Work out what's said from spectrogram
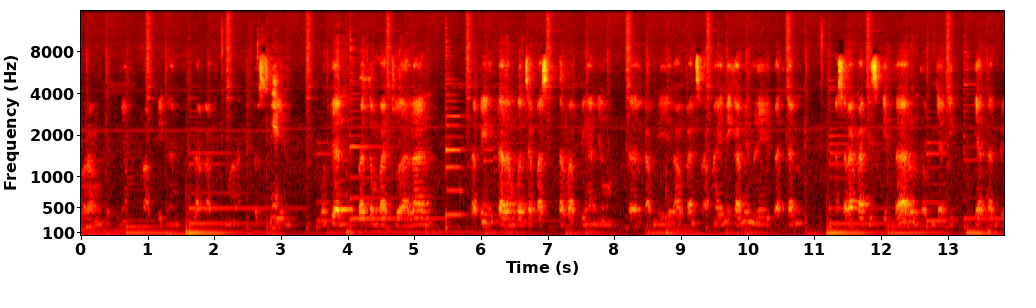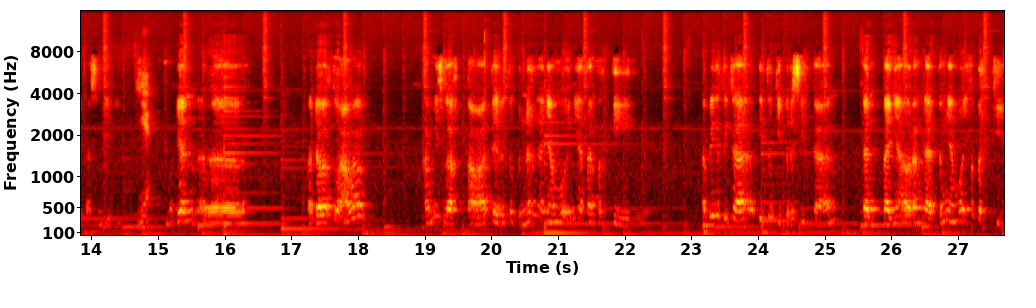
orang punya papringan di belakang rumah bersihin. Ya. Kemudian buat tempat jualan tapi dalam konsep pasar papringan yang uh, kami lakukan selama ini kami melibatkan masyarakat di sekitar untuk menjadi kegiatan mereka sendiri. Yeah. Kemudian uh, pada waktu awal kami juga khawatir itu benar nggak nyamuk ini akan pergi. Gitu. Tapi ketika itu dibersihkan dan banyak orang datang nyamuknya pergi,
